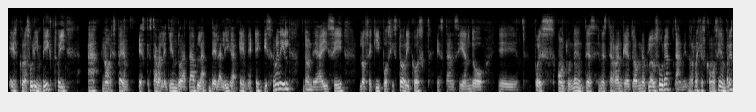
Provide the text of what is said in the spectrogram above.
el Cruz Azul invicto y Ah, no, esperen, es que estaba leyendo la tabla de la Liga MX femenil, donde ahí sí los equipos históricos están siendo eh, pues contundentes en este arranque de torneo clausura, también los regios como siempre,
